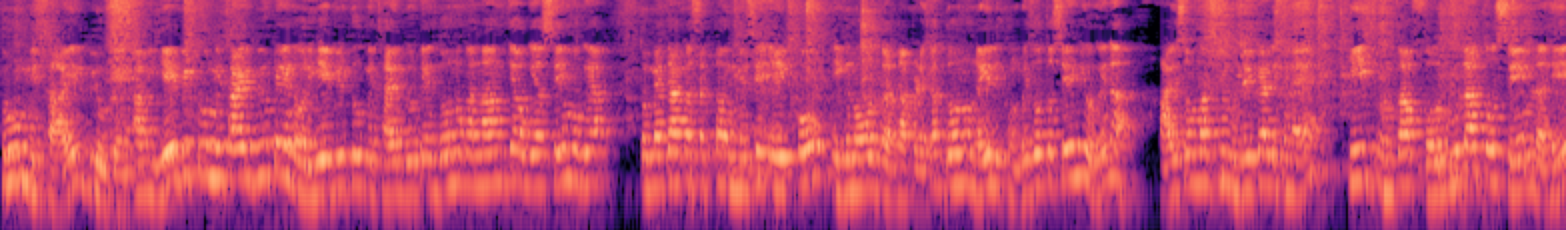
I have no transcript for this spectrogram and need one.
टू मिथाइल ब्यूटेन। अब ये भी टू मिथाइल ब्यूटेन और ये भी टू मिथाइल ब्यूटेन, दोनों का नाम क्या हो गया? सेम हो गया। तो मैं क्या कर सकता हूँ? इनमें से एक को इग्नोर करना पड़ेगा। दोनों नहीं लिखूँगे। दो तो सेम ही हो गए ना? आइसोमर्स में मुझे क्या लिखना है कि उनका फॉर्मूला तो सेम रहे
